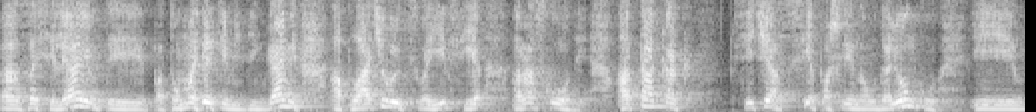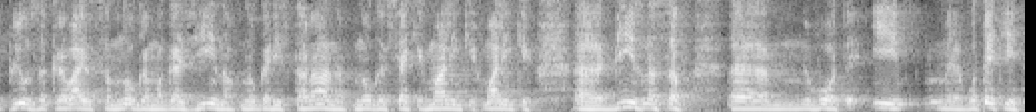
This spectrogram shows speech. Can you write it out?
заселяют, и потом этими деньгами оплачивают свои все расходы. А так как Сейчас все пошли на удаленку, и плюс закрываются много магазинов, много ресторанов, много всяких маленьких-маленьких э, бизнесов. Э, вот, и э, вот эти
